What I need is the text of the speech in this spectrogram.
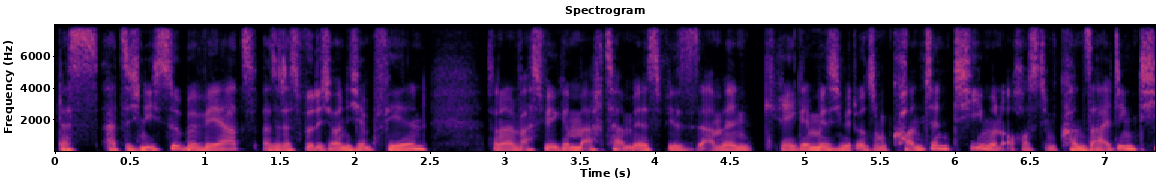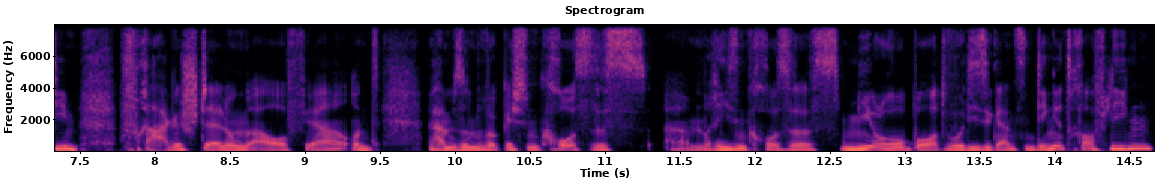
Das hat sich nicht so bewährt, also das würde ich auch nicht empfehlen, sondern was wir gemacht haben, ist, wir sammeln regelmäßig mit unserem Content-Team und auch aus dem Consulting-Team Fragestellungen auf, ja, und wir haben so ein wirklich ein großes, ähm, riesengroßes Miro-Board, wo diese ganzen Dinge drauf liegen.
